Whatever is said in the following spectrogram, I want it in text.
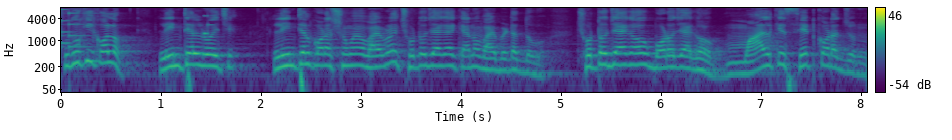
শুধু কি কলম? লিন্টেল রয়েছে। লিন্টেল করার সময় ভাইব্রেটার ছোটো জায়গায় কেন ভাইব্রেটার দেবো? ছোট জায়গা হোক, বড় জায়গা হোক, মালকে সেট করার জন্য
